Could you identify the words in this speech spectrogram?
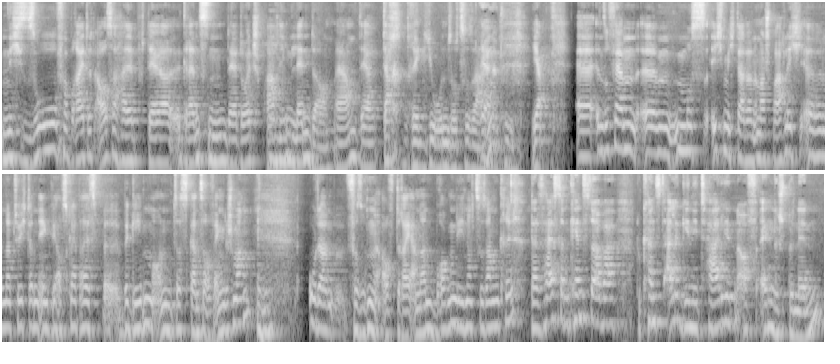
nicht so verbreitet außerhalb der Grenzen der deutschsprachigen Länder, ja, der Dachregion sozusagen. Ja, natürlich. Ja. Äh, insofern ähm, muss ich mich da dann immer sprachlich äh, natürlich dann irgendwie aufs Glatteis be begeben und das Ganze auf Englisch machen. Oder versuchen auf drei anderen Broggen, die ich noch zusammenkriege. Das heißt, dann kennst du aber, du kannst alle Genitalien auf Englisch benennen.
